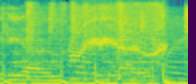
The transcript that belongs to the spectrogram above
Radio. Radio.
